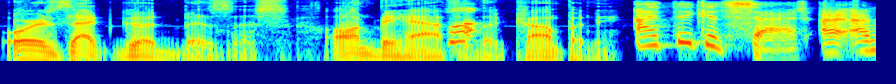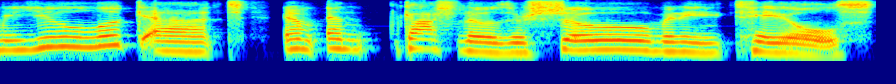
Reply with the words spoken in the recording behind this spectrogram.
or is that good business on behalf Well, of the company? I think it's sad. I, I mean, you look at and, and gosh knows there's so many tales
